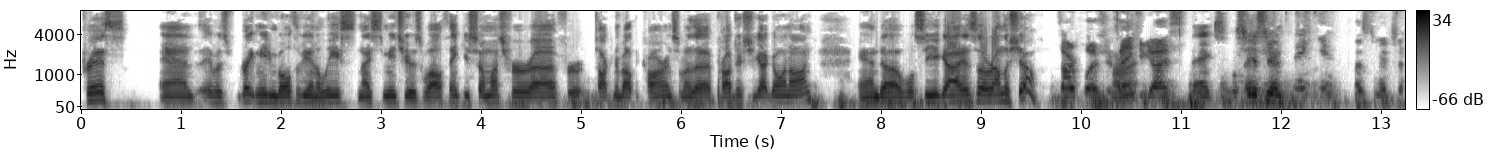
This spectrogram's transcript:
Chris, and it was great meeting both of you. And Elise, nice to meet you as well. Thank you so much for uh, for talking about the car and some of the projects you got going on. And uh, we'll see you guys around the show. It's our pleasure. All Thank right. you guys. Thanks. We'll see Thank you soon. Thank you. Nice to meet you.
